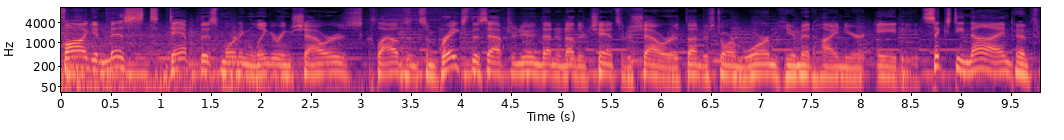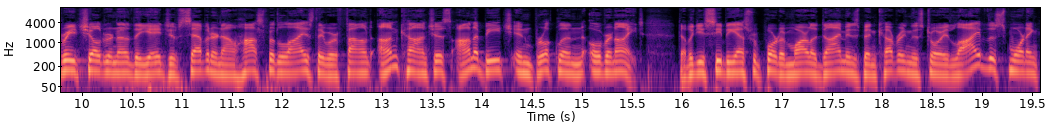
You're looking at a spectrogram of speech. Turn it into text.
Fog and mist, damp this morning, lingering showers, clouds, and some breaks this afternoon. Then another chance of a shower or thunderstorm. Warm, humid, high near 80. It's 69. And three children under the age of seven are now hospitalized. They were found unconscious on a beach in Brooklyn overnight. WCBS reporter Marla Diamond has been covering the story live this morning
